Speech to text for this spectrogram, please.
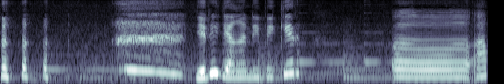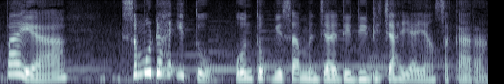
Jadi jangan dipikir uh, apa ya, semudah itu untuk bisa menjadi Didi Cahya yang sekarang.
